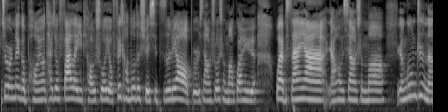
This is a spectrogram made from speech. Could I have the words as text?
就是那个朋友他就发了一条说有非常多的学习资料，比如像说什么关于 Web 三呀，然后像什么人工智能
